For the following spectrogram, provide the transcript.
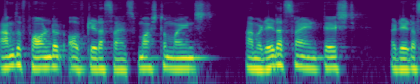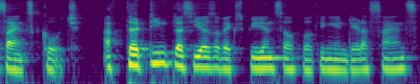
I'm the founder of Data Science Masterminds. I'm a data scientist, a data science coach. I have 13 plus years of experience of working in data science.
